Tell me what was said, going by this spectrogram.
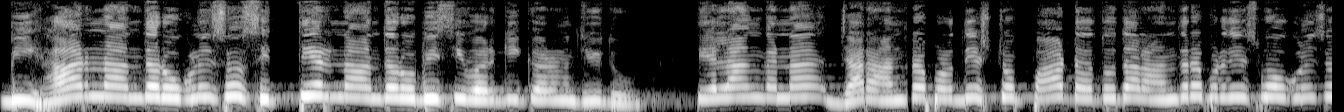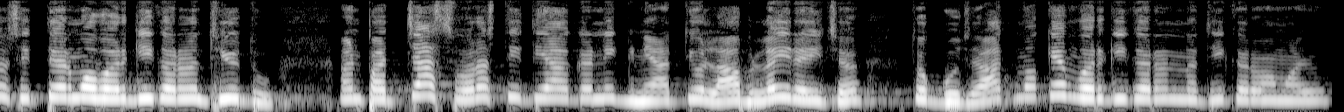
બિહારના અંદર ઓગણીસો સિત્તેરના અંદર ઓબીસી વર્ગીકરણ થયું હતું. તેલંગાના, જ્યારે આંધ્રપ્રદેશનો પાર્ટ હતો, ત્યારે આંધ્રપ્રદેશમાં ઓગણીસો સિત્તેરમાં વર્ગીકરણ થયું હતું. અને પચાસ વર્ષથી ત્યાં આગળની જ્ઞાતિઓ લાભ લઈ રહી છે, તો ગુજરાતમાં કેમ વર્ગીકરણ નથી કરવામાં આવ્યું?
